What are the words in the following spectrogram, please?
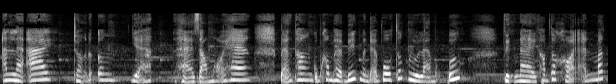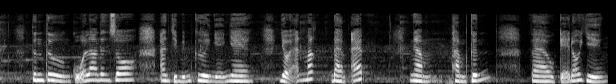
Anh là ai? Trần Đức Ân dạ hạ giọng hỏi han Bản thân cũng không hề biết mình đã vô thức lùi lại một bước Việc này không thoát khỏi ánh mắt Tinh tường của Lorenzo Anh chỉ mỉm cười nhẹ nhàng Rồi ánh mắt đàm áp Ngầm thầm kính Vào kẻ đối diện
